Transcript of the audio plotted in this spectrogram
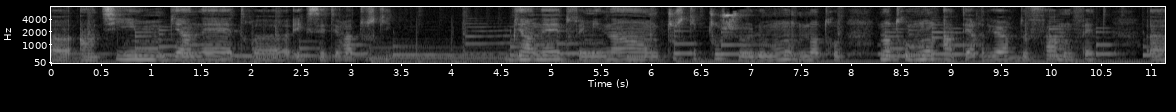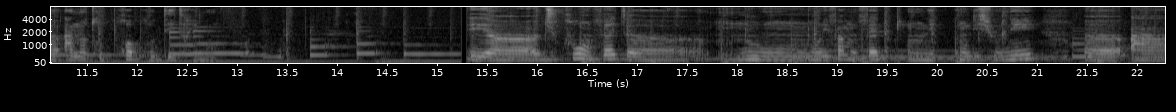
euh, intime, bien-être, etc. Tout ce qui bien-être féminin, tout ce qui touche le monde, notre, notre monde intérieur de femme en fait à notre propre détriment. Et euh, du coup, en fait, euh, nous, les femmes, en fait, on est conditionnées euh, à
